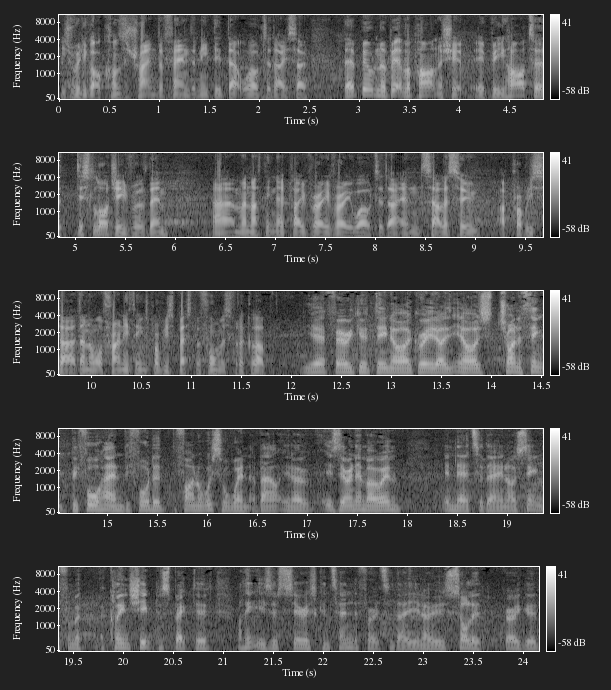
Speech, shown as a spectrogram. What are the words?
He's really got to concentrate and defend, and he did that well today. So they're building a bit of a partnership. It'd be hard to dislodge either of them. Um, and I think they played very, very well today. And Salisu, I probably say, I don't know what Franny thinks, probably his best performance for the club. Yeah, very good, Dino. I agreed. I, you know, I was trying to think beforehand, before the, the, final whistle went, about you know, is there an MOM in there today? And I was thinking from a, a clean sheet perspective, I think he's a serious contender for it today. You know, he's solid, very good.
